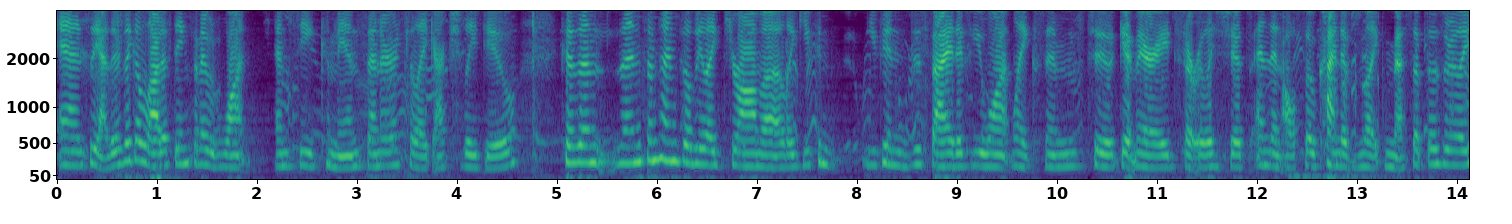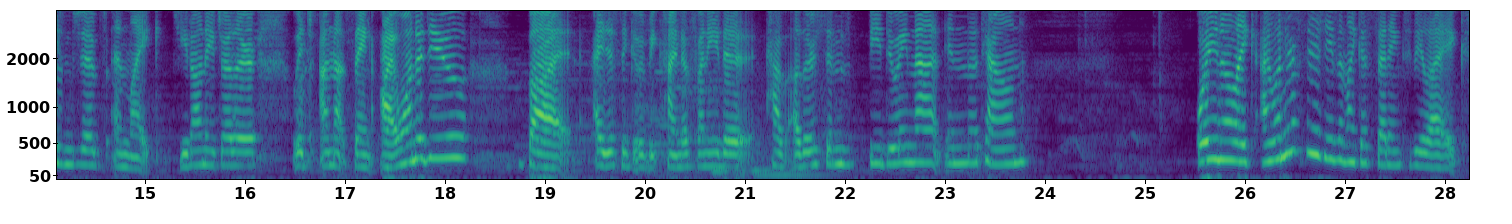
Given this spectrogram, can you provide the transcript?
And so yeah, there's like a lot of things that I would want MC Command Center to like actually do, because then then sometimes there'll be like drama. Like you can you can decide if you want like Sims to get married, start relationships, and then also kind of like mess up those relationships and like cheat on each other, which I'm not saying I want to do, but I just think it would be kind of funny to have other Sims be doing that in the town. Or, you know, like, I wonder if there's even like a setting to be like,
